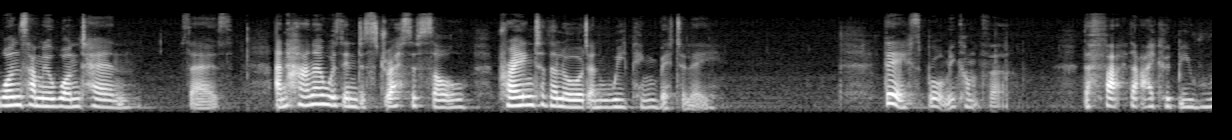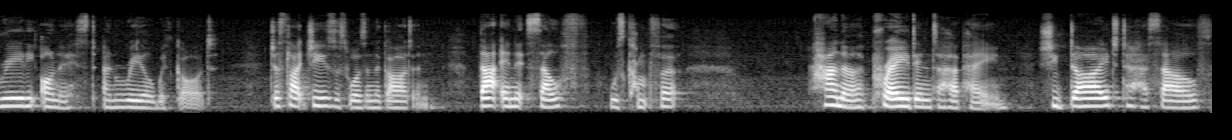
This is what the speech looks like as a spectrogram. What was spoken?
1 Samuel 1:10 says, "And Hannah was in distress of soul, praying to the Lord and weeping bitterly." This brought me comfort. The fact that I could be really honest and real with God, just like Jesus was in the garden. That in itself was comfort Hannah prayed into her pain. She died to herself,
